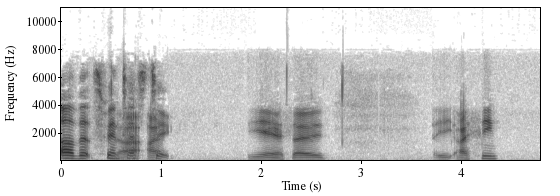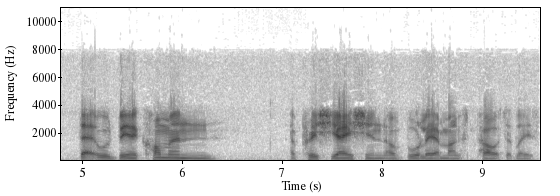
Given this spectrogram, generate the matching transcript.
oh, that's I- fantastic. Yeah, so I I think that would be a common appreciation of Baudelaire amongst poets, at least.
